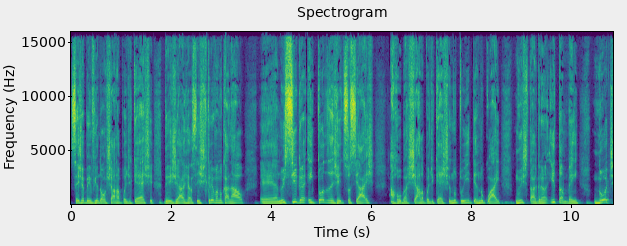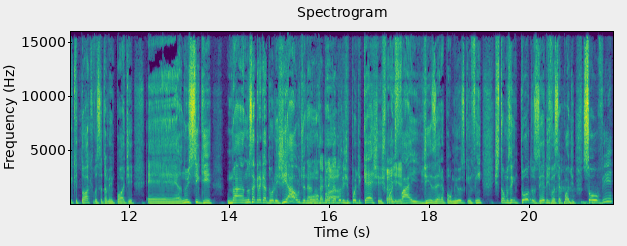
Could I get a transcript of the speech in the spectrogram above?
seja bem-vindo ao Charla Podcast. Desde já, já se inscreva no canal. é, nos siga em todas as redes sociais. Arroba Charla Podcast no Twitter, no Quai, no Instagram e também no TikTok. Você também pode é, nos seguir na- nos agregadores de áudio, né? Nos Opa! agregadores de podcast. Spotify, Deezer, Apple Music, enfim. Estamos em todos eles. Você pode só ouvir.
